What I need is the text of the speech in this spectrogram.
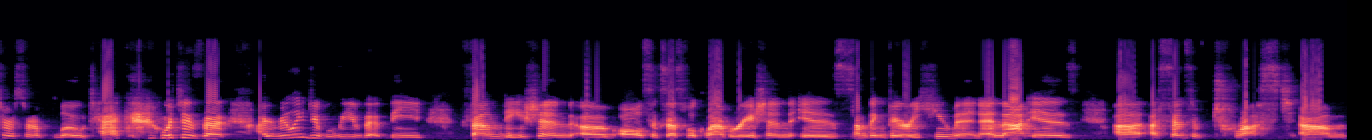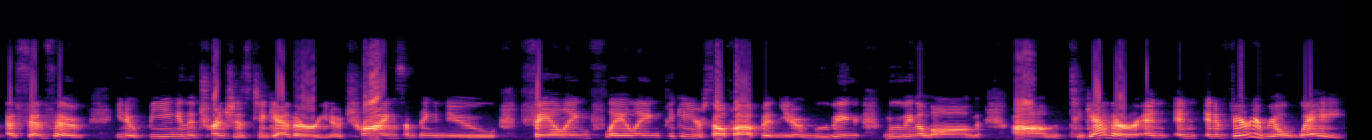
answer is sort of low tech, which is that I really do believe that the foundation of all successful collaboration is something very human, and that is uh, a sense of trust, um, a sense of, you know, being in the trenches together, you know, trying something new, failing, flailing, picking yourself up and, you know, moving, moving along um, together. And, and in a very real way,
